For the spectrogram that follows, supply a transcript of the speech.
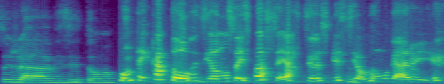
tu já visitou? Contei 14, eu não sei se tá certo, se eu esqueci algum lugar aí.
